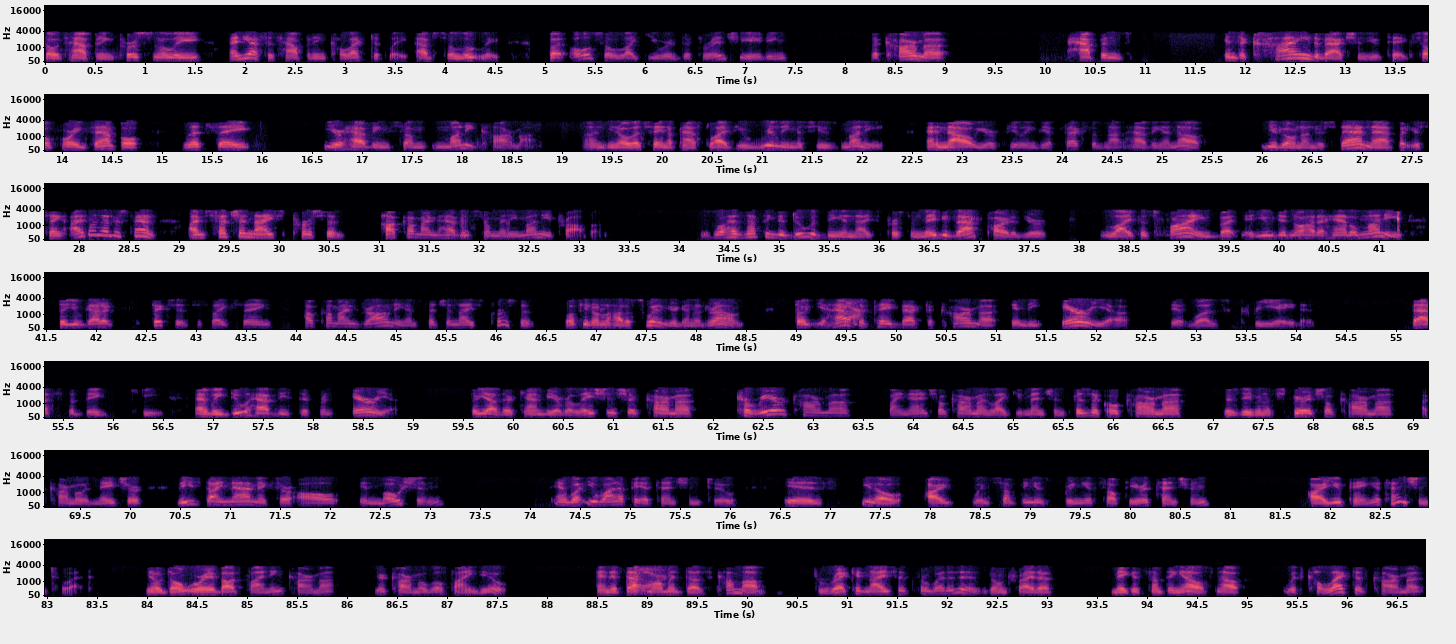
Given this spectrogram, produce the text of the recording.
So it's happening personally, and yes, it's happening collectively, absolutely. But also, like you were differentiating, the karma happens in the kind of action you take. So, for example, let's say you're having some money karma, and you know, let's say in a past life you really misused money, and now you're feeling the effects of not having enough you don't understand that, but you're saying, I don't understand. I'm such a nice person. How come I'm having so many money problems? Well, it has nothing to do with being a nice person. Maybe that part of your life is fine, but you didn't know how to handle money. So you've got to fix it. It's just like saying, how come I'm drowning? I'm such a nice person. Well, if you don't know how to swim, you're going to drown. So you have yeah. to pay back the karma in the area it was created. That's the big key. And we do have these different areas. So yeah, there can be a relationship karma, career karma, financial karma, and like you mentioned, physical karma. There's even a spiritual karma, a karma with nature. These dynamics are all in motion. And what you want to pay attention to is, you know, are when something is bringing itself to your attention, are you paying attention to it? You know, don't worry about finding karma. Your karma will find you. And if that oh, yeah. moment does come up, recognize it for what it is. Don't try to make it something else. Now, with collective karma,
